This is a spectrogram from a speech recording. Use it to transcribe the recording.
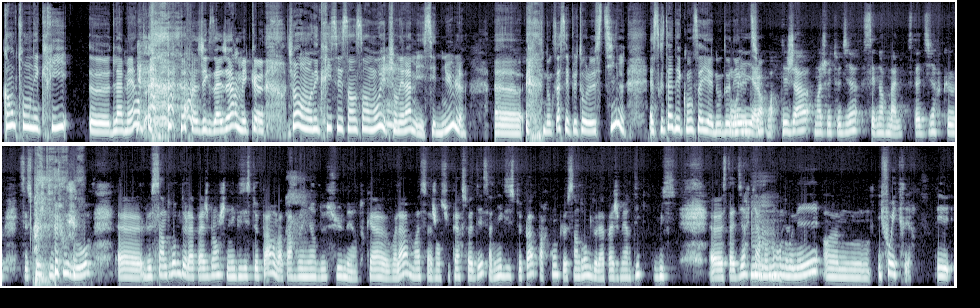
quand on écrit euh, de la merde, j'exagère, mais que, tu vois, on écrit ces 500 mots et puis on est là, mais c'est nul. Euh, donc ça, c'est plutôt le style. Est-ce que tu as des conseils à nous donner Oui, alors déjà, moi je vais te dire, c'est normal. C'est-à-dire que c'est ce que je dis toujours. Euh, le syndrome de la page blanche n'existe pas. On va pas revenir dessus, mais en tout cas, euh, voilà, moi ça, j'en suis persuadée, ça n'existe pas. Par contre, le syndrome de la page merdique, oui. Euh, c'est-à-dire qu'à un hmm. moment donné, euh, il faut écrire. Et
